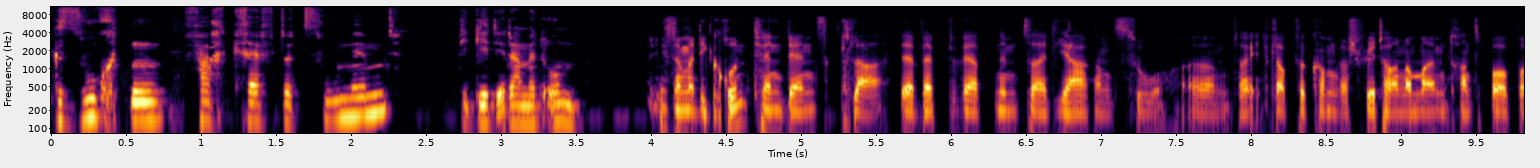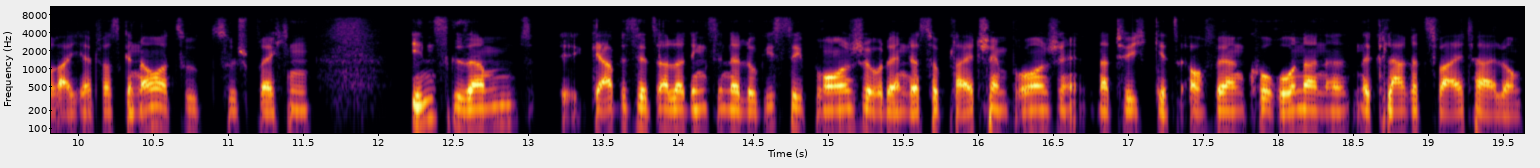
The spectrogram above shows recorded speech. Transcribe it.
gesuchten Fachkräfte zunimmt? Wie geht ihr damit um? ich sage mal, die Grundtendenz, klar, der Wettbewerb nimmt seit Jahren zu. Ähm, ich glaube, wir kommen da später auch nochmal im Transportbereich etwas genauer zu, zu sprechen. Insgesamt äh, gab es jetzt allerdings in der Logistikbranche oder in der Supply Chain Branche natürlich jetzt auch während Corona eine, eine klare Zweiteilung.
